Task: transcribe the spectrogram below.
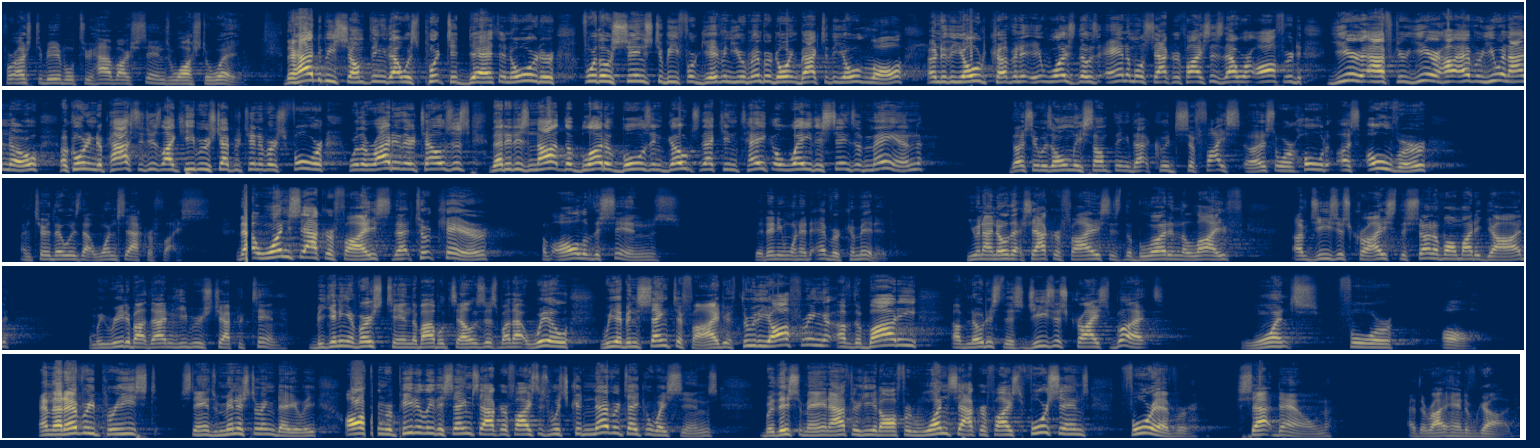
for us to be able to have our sins washed away. There had to be something that was put to death in order for those sins to be forgiven. You remember going back to the old law, under the old covenant, it was those animal sacrifices that were offered year after year. However, you and I know, according to passages like Hebrews chapter 10 and verse 4, where the writer there tells us that it is not the blood of bulls and goats that can take away the sins of man. Thus, it was only something that could suffice us or hold us over until there was that one sacrifice. That one sacrifice that took care of all of the sins that anyone had ever committed. You and I know that sacrifice is the blood and the life of Jesus Christ, the Son of Almighty God. And we read about that in Hebrews chapter 10. Beginning in verse 10, the Bible tells us, By that will we have been sanctified through the offering of the body of, notice this, Jesus Christ, but once for all and that every priest stands ministering daily, offering repeatedly the same sacrifices which could never take away sins. But this man, after he had offered one sacrifice for sins forever, sat down at the right hand of God.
